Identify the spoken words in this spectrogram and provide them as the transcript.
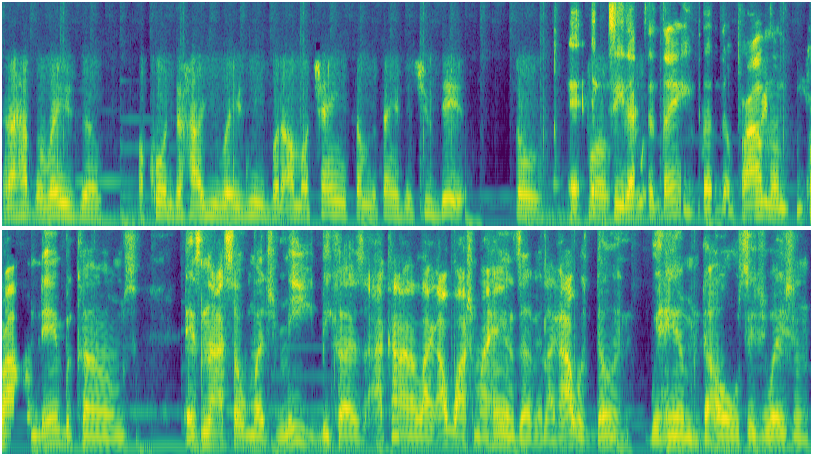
and I have to raise them according to how you raised me, but I'm gonna change some of the things that you did. So eh, for, see, that's the thing. The, the problem, the problem then becomes it's not so much me because I kind of like I wash my hands of it. Like I was done with him, the whole situation.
